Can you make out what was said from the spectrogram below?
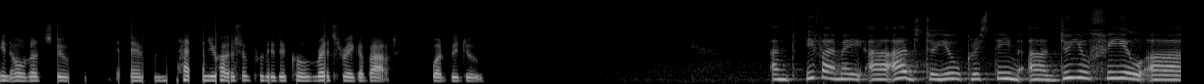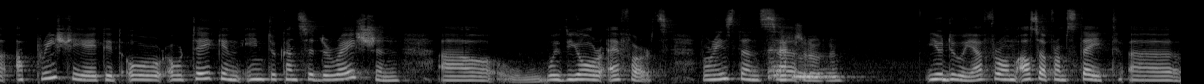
in order to um, have new cultural political rhetoric about what we do. And if I may uh, add to you, Christine, uh, do you feel uh, appreciated or, or taken into consideration uh, with your efforts? For instance, uh, absolutely. You do, yeah, from also from state. Uh,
